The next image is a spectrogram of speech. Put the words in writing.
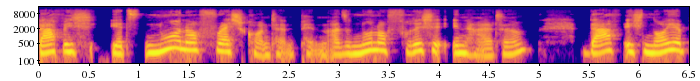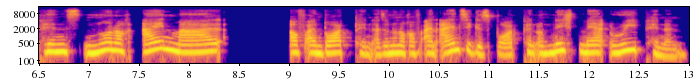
darf ich jetzt nur noch Fresh Content pinnen, also nur noch frische Inhalte, darf ich neue Pins nur noch einmal auf ein Board pinnen, also nur noch auf ein einziges Board pinnen und nicht mehr repinnen.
